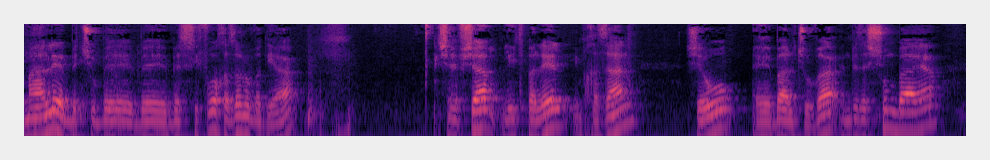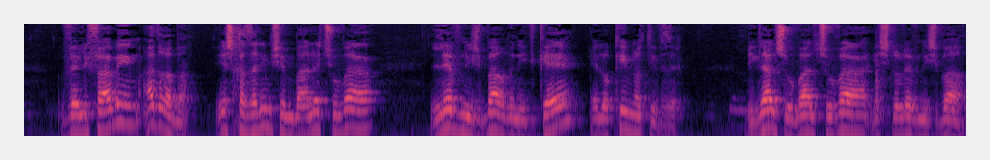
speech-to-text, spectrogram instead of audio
מעלה בתשו, ב, ב, בספרו חזון עובדיה, שאפשר להתפלל עם חזן שהוא אה, בעל תשובה, אין בזה שום בעיה, ולפעמים, אדרבה, יש חזנים שהם בעלי תשובה, לב נשבר ונתקה, אלוקים לא תבזה. בגלל שהוא בעל תשובה, יש לו לב נשבר,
